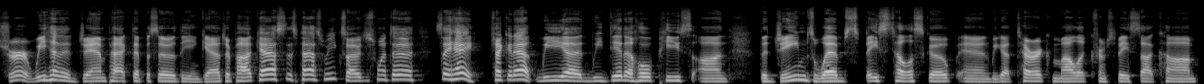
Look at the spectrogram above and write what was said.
Sure. We had a jam-packed episode of the Engadget podcast this past week, so I just want to say, hey, check it out. We uh, we did a whole piece on the James Webb Space Telescope, and we got Tariq Malik from Space.com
